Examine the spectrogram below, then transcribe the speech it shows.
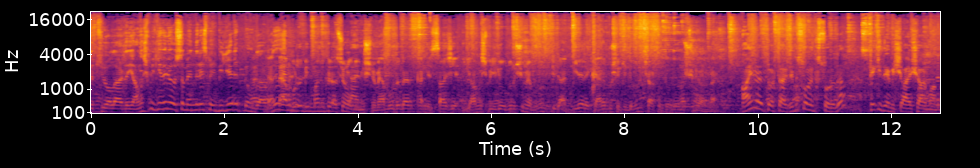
götürüyorlar da yanlış bilgi veriyorsa Menderes Bey bilerek mi bu davranıyor? Yani ben Yani burada bir manipülasyon olduğunu Yani- düşünüyorum. Yani burada ben hani sadece yanlış bilgi olduğunu düşünmüyorum. Bunu bile- bilerek yani bu şekilde bunu çarpıtıldığını düşünüyorum ben. Aynı röportajda bir sonraki soruda peki demiş Ayşe Arman.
